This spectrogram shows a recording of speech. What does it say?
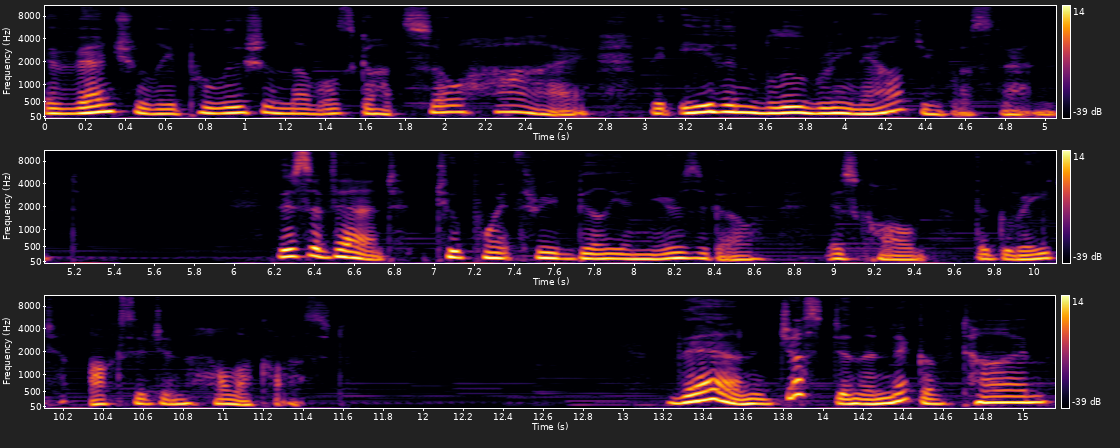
Eventually, pollution levels got so high that even blue green algae was threatened. This event, 2.3 billion years ago, is called the Great Oxygen Holocaust. Then, just in the nick of time,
